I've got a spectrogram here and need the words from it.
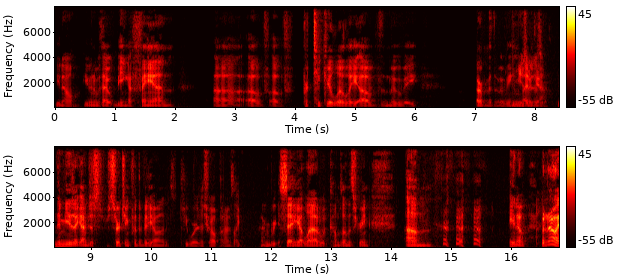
you know even without being a fan uh, of of particularly of the movie or the movie The music, just- yeah. the music. I'm just searching for the video and keyword to show up, and I was like, I'm re- saying out loud what comes on the screen. Um, you know, but no, I,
